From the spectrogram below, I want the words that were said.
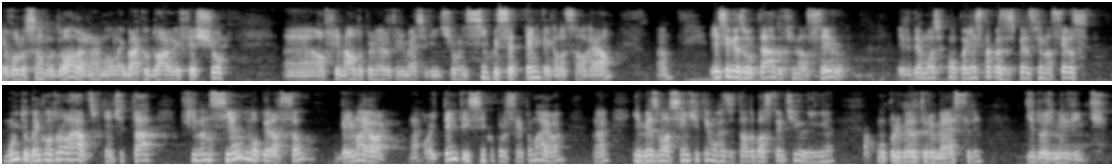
evolução do dólar, né, vamos lembrar que o dólar ele fechou uh, ao final do primeiro trimestre 21 em 5,70 em relação ao real. Né. Esse resultado financeiro ele demonstra que a companhia está com as despesas financeiras muito bem controladas, porque a gente está financiando uma operação bem maior, né, 85% maior, né, e mesmo assim a gente tem um resultado bastante em linha com o primeiro trimestre de 2020.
